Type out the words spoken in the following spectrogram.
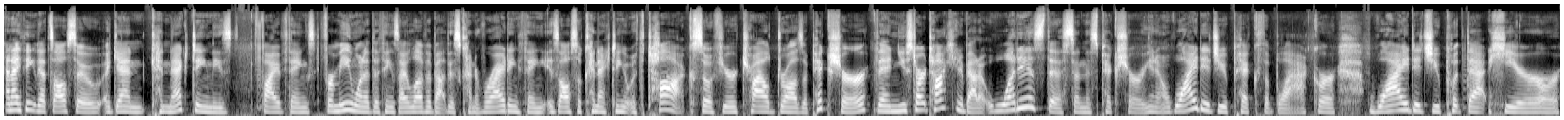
And I think that's also, again, connecting these five things. For me, one of the things I love about this kind of writing thing is also connecting it with talk. So if your child draws a picture, then you start talking about it. What is this in this picture? You know, why did you pick the black? Or why did you put that here? Or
